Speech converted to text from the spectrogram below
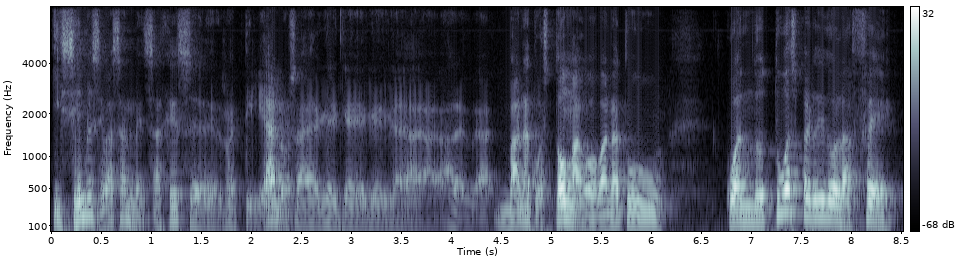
y siempre se basa en mensajes eh, reptilianos, que, van a tu estómago, van a tu... Cuando tú has perdido la fe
